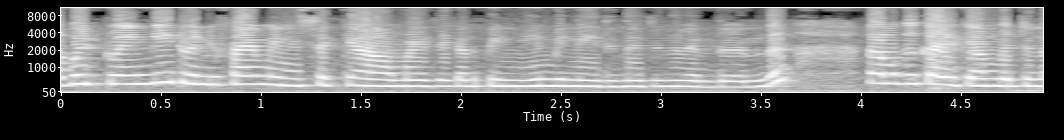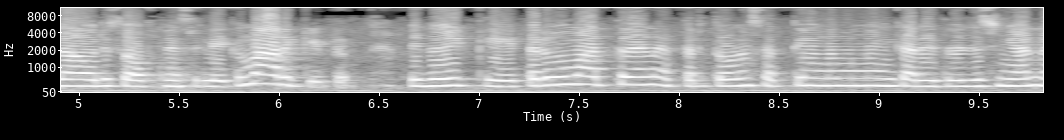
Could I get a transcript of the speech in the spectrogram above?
അപ്പോൾ ഒരു ട്വന്റി ട്വന്റി ഫൈവ് മിനിറ്റ്സ് ഒക്കെ ആകുമ്പോഴത്തേക്ക് അത് പിന്നെയും പിന്നെ ഇരുന്ന് ഇരുന്ന് വെന്ത് വെന്ത് നമുക്ക് കഴിക്കാൻ പറ്റുന്ന ആ ഒരു സോഫ്റ്റ്നെസ്സിലേക്ക് മാറിക്കിട്ടും. അപ്പോൾ ഇതൊരു കേട്ടറിവ് മാത്രമാണ്. എത്രത്തോളം സത്യം ഉണ്ടെന്നൊന്നും എനിക്കറിയത്തില്ല. ജസ്റ്റ് ഞാൻ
